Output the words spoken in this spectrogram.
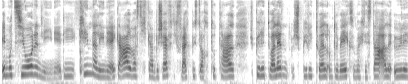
Emotionen-Linie, die Kinderlinie, egal was dich gerade beschäftigt. Vielleicht bist du auch total spirituell, spirituell unterwegs und möchtest da alle Öle,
